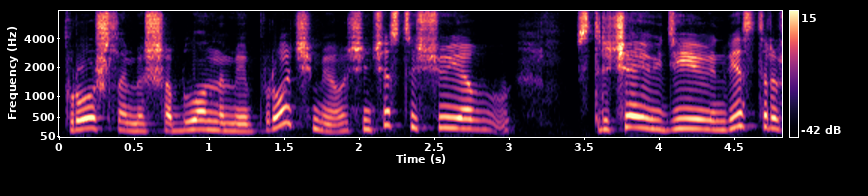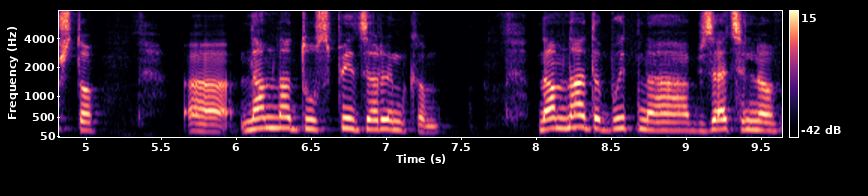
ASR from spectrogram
прошлыми, шаблонами и прочими, очень часто еще я встречаю идею инвесторов, что э, нам надо успеть за рынком, нам надо быть на, обязательно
